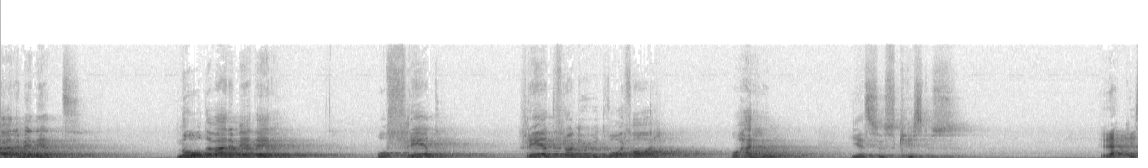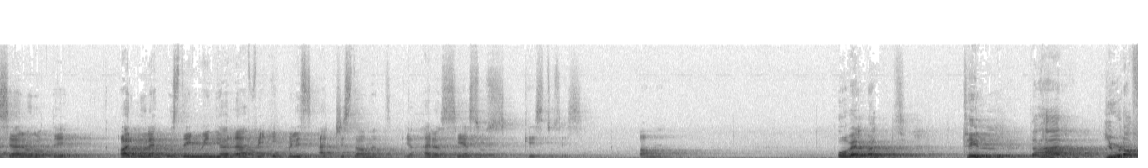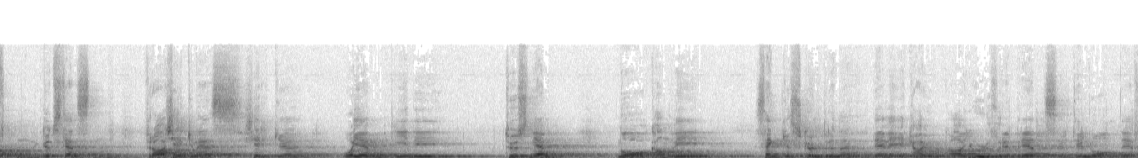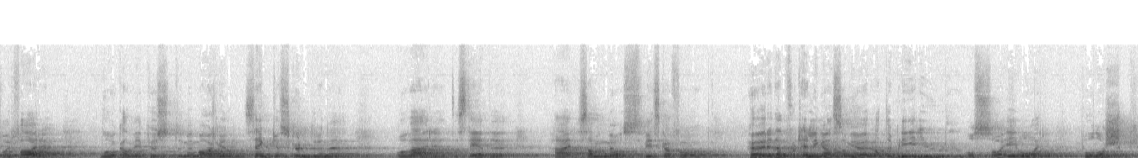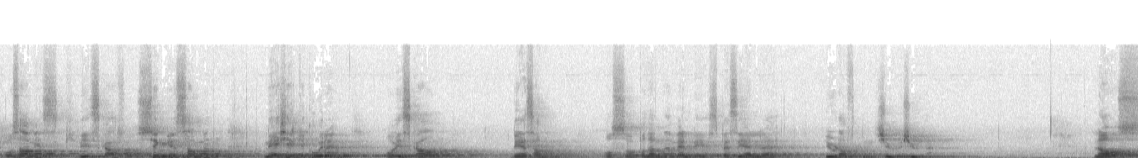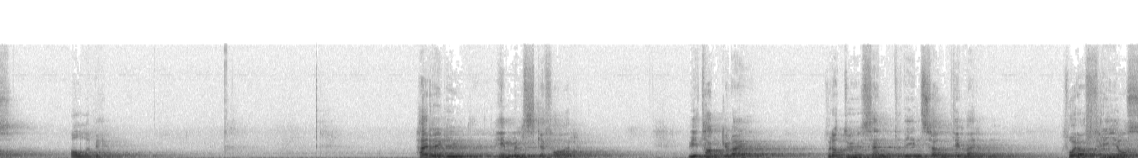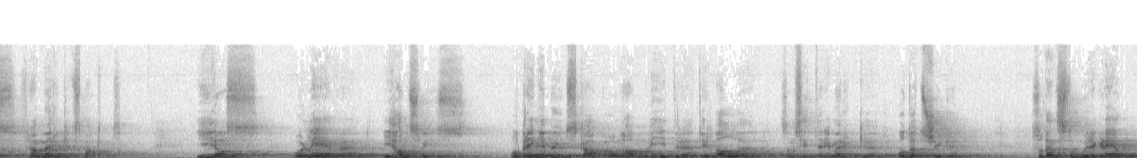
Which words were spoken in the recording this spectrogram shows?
Kjære menighet. Nåde være med dere, og fred. Fred fra Gud, vår Far, og Herren Jesus Kristus. Räkki servogotti, armo lekkos dingmin ja räfi ikmelis ätsistamet ja Herras Jesus Kristusis. Amen. Og vel møtt til denne julaften-gudstjenesten fra Kirkenes kirke og hjem i de tusen hjem. Nå kan vi senke skuldrene. Det vi ikke har gjort av juleforberedelser til nå, det får fare. Nå kan vi puste med magen, senke skuldrene og være til stede her sammen med oss. Vi skal få høre den fortellinga som gjør at det blir jul også i år på norsk og samisk. Vi skal få synge sammen med kirkekoret, og vi skal be sammen. Også på denne veldig spesielle julaften 2020. La oss alle be. Herre Gud, himmelske Far. Vi takker deg for at du sendte din sønn til verden for å fri oss fra mørkets makt. Gi oss å leve i hans lys og bringe budskapet om ham videre til alle som sitter i mørke og dødsskygge, så den store gleden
